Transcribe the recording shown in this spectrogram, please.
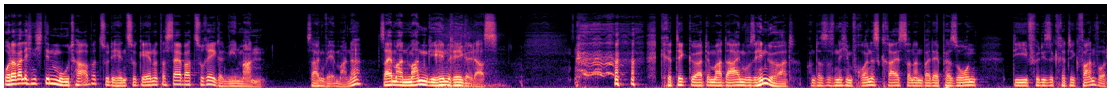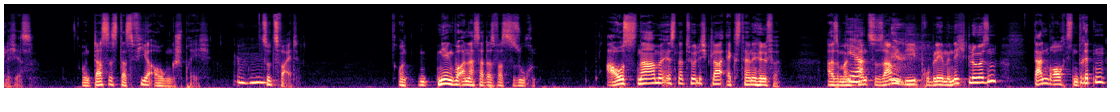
Oder weil ich nicht den Mut habe, zu dir hinzugehen und das selber zu regeln, wie ein Mann. Sagen wir immer, ne? Sei mal ein Mann, geh hin, regel das. Kritik gehört immer dahin, wo sie hingehört. Und das ist nicht im Freundeskreis, sondern bei der Person, die für diese Kritik verantwortlich ist. Und das ist das Vier-Augen-Gespräch. Mhm. Zu zweit. Und nirgendwo anders hat das was zu suchen. Ausnahme ist natürlich klar externe Hilfe. Also man ja. kann zusammen die Probleme nicht lösen. Dann braucht es einen Dritten.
